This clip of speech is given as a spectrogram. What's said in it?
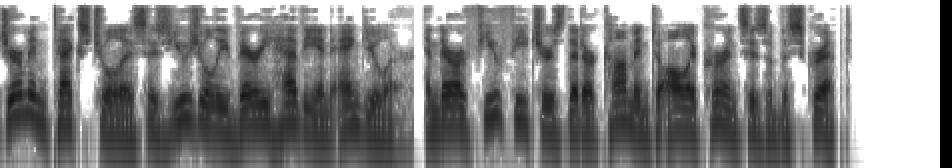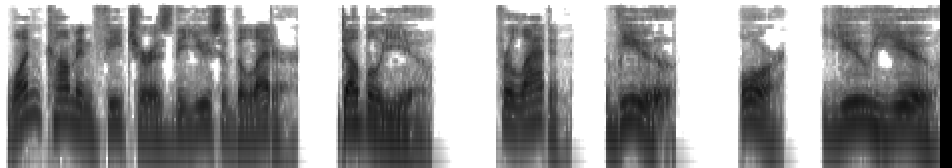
German textualis is usually very heavy and angular, and there are few features that are common to all occurrences of the script. One common feature is the use of the letter w for Latin view or uu.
